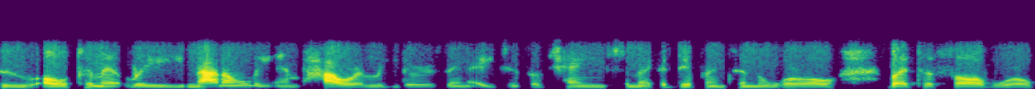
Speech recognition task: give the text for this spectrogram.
to ultimately not only empower leaders and agents of change to make a difference in the world, but to solve world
